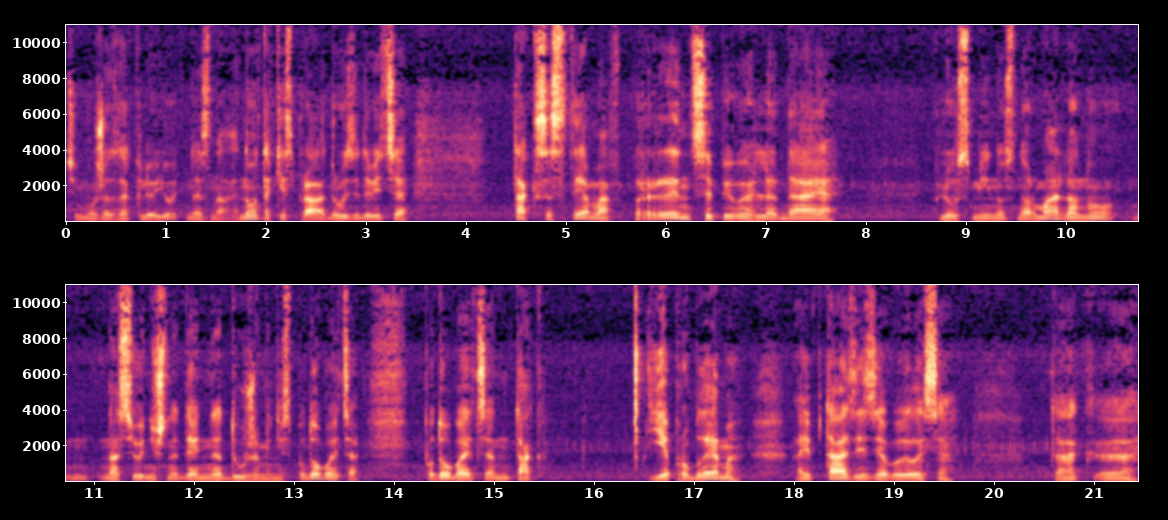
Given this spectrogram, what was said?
чи може заклюють, не знаю. Ну, такі справи, друзі, дивіться. Так система, в принципі, виглядає плюс-мінус нормально. Ну, на сьогоднішній день не дуже мені сподобається. Подобається, ну так, є проблеми. Аептазії з'явилися. Так. Е,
